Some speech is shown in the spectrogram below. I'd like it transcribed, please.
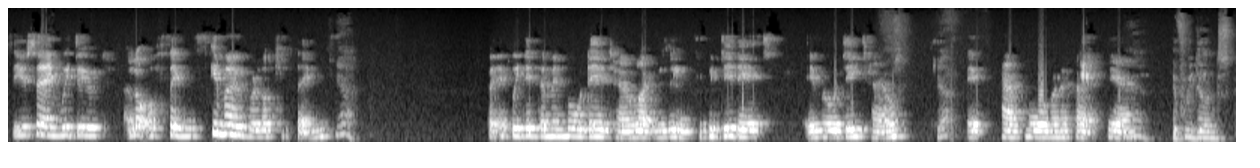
So you're saying we do a lot of things, skim over a lot of things, Yeah, but if we did them in more detail, like resilience, if we did it in more detail, yeah. it have more of an effect. Yeah. Yeah. If we don't,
